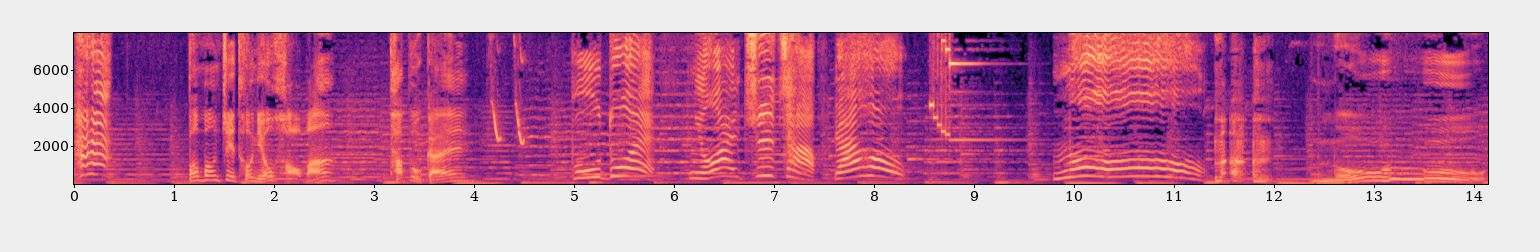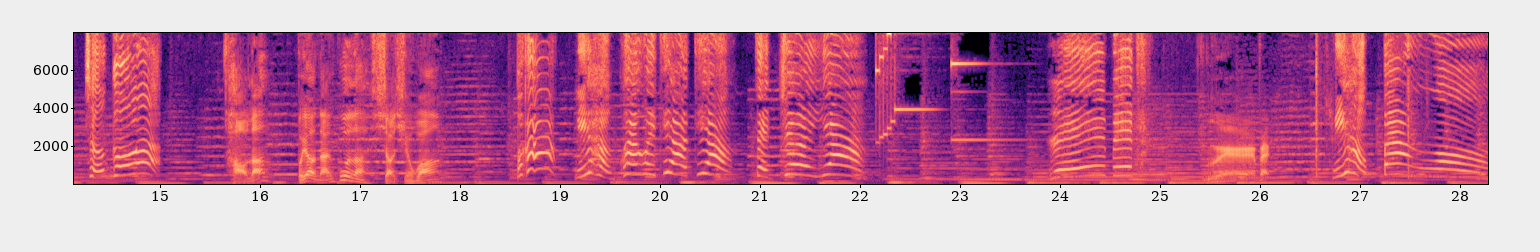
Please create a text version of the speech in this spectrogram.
哈哈。帮帮这头牛好吗？它不该。不对。牛爱吃草，然后哞 哞，成功了。好了，不要难过了，小青蛙。你很快会跳跳，再这样。，rabbit。rabbit 你好棒哦！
